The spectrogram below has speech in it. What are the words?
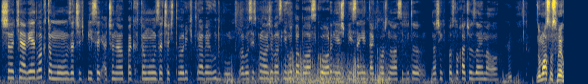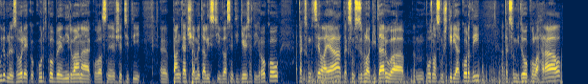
Čo ťa viedlo k tomu začať písať a čo naopak k tomu začať tvoriť práve hudbu? Lebo si spomínal, že vlastne hudba bola skôr než písanie, tak možno asi by to našich poslucháčov zaujímalo. No mal som svoje hudobné zhory ako Kurt Cobain, Nirvana, ako vlastne všetci tí e, pankači a metalisti vlastne tých 90 rokov. A tak som chcel aj ja, tak som si zobral gitaru a mm, poznal som 4 akordy a tak som ich dookola hral.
